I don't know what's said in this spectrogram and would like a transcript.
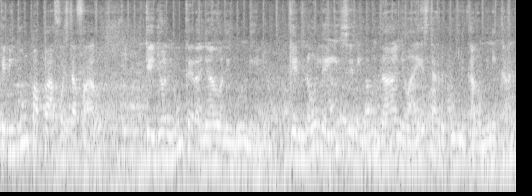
que ningún papá fue estafado, que yo nunca he dañado a ningún niño, que no le hice ningún daño a esta República Dominicana,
